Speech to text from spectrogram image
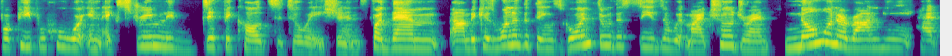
for people who were in extremely difficult situations for them um, because one of the things going through the season with my children no one around me had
